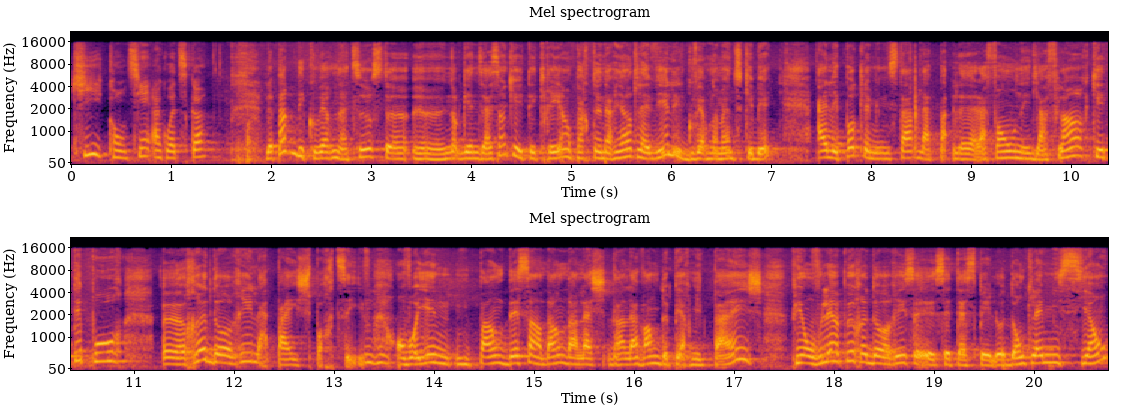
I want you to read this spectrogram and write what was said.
qui contient Aquatica? Le parc Découverte Nature, c'est une organisation qui a été créée en partenariat entre la ville et le gouvernement du Québec. À l'époque, le ministère de la, Faune et de la Flore, qui était pour euh, redorer la pêche sportive. Mm-hmm. On voyait une, pente descendante dans la, dans la vente de permis de pêche, puis on voulait un peu redorer cet aspect-là. Donc, la mission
